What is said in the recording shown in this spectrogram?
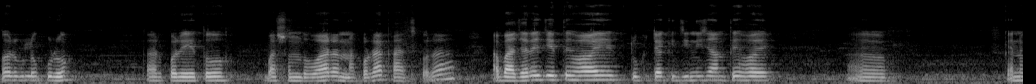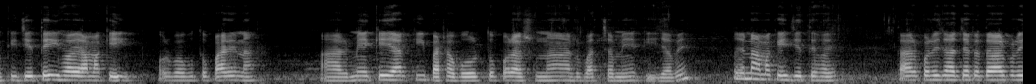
ঘরগুলো পুরো। তারপরে তো বাসন ধোয়া, রান্না করা, কাজ করা। আর বাজারে যেতে হয়, টুকিটাকি জিনিস আনতে হয়। কেন কি যেতেই হয় আমাকেই, ওর বাবু তো পারে না। আর মেয়েকেই আর কি পাঠাবো? ওর তো পড়াশোনা, আর বাচ্চা মেয়ে কি যাবে? ওই জন্য আমাকেই যেতে হয়। তারপরে ঝাঁঝাটা দেওয়ার পরে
